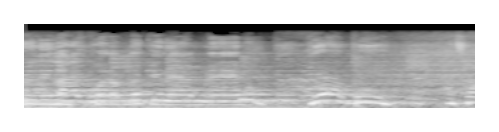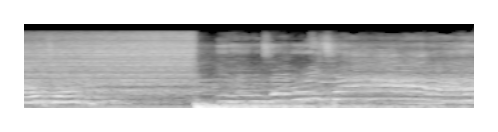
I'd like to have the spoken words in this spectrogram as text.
really like what I'm looking at, man. Yeah, B, I told you. It happens every time.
